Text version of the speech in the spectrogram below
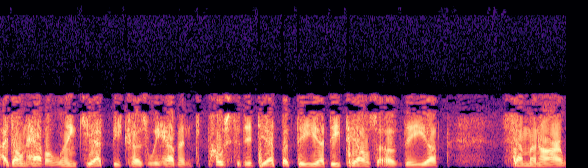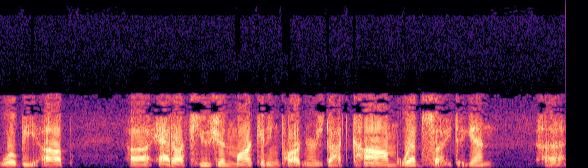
I don't have a link yet because we haven't posted it yet, but the uh, details of the uh, seminar will be up uh, at our fusionmarketingpartners.com website. Again, uh,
